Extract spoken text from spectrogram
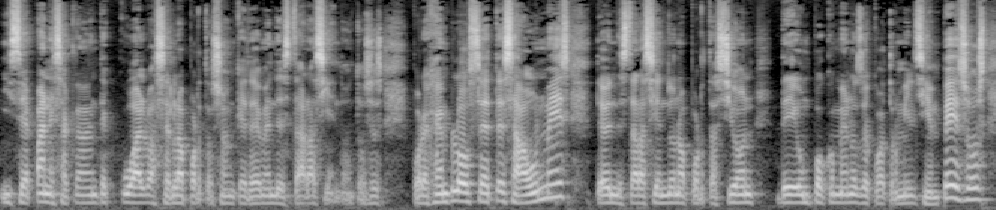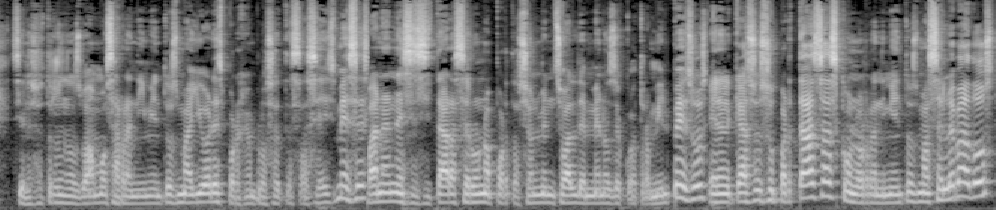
y sepan exactamente cuál va a ser la aportación que deben de estar haciendo. Entonces, por ejemplo, CETES a un mes deben de estar haciendo una aportación de un poco menos de 4.100 pesos. Si nosotros nos vamos a rendimientos mayores, por ejemplo, CETES a seis meses, van a necesitar hacer una aportación mensual de menos de 4.000 pesos. En el caso de supertasas, con los rendimientos más elevados,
